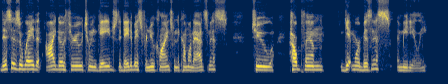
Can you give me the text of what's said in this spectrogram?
this is a way that I go through to engage the database for new clients when they come on to AdSmiths to help them get more business immediately.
